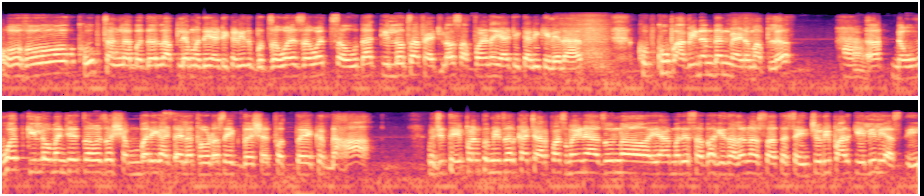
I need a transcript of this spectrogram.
ओहो खूप चांगला बदल आपल्यामध्ये या ठिकाणी. जवळजवळ चौदा किलोचा फॅट लॉस आपण या ठिकाणी केलेला आहात. खूप खूप अभिनंदन मॅडम आपलं. नव्वद किलो म्हणजे जवळजवळ शंभरी गाठायला थोडस एक दशक फक्त एक दहा म्हणजे ते पण तुम्ही जर का चार पाच महिने अजून यामध्ये सहभागी झाला नसता तर सेंचुरी पार केलेली असती.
